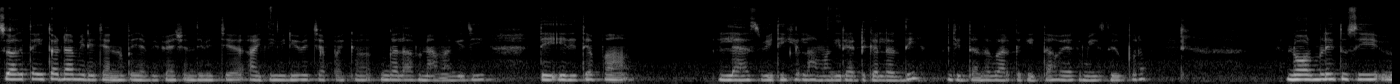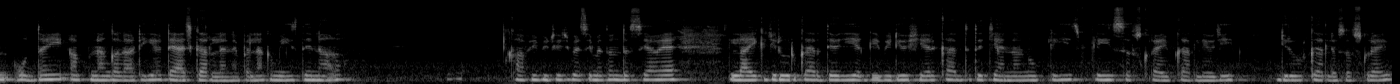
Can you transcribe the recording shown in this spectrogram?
ਸਵਾਗਤ ਹੈ ਜੀ ਤੁਹਾਡਾ ਮੇਰੇ ਚੈਨਲ ਪੰਜਾਬੀ ਫੈਸ਼ਨ ਦੇ ਵਿੱਚ। ਅੱਜ ਦੀ ਵੀਡੀਓ ਵਿੱਚ ਆਪਾਂ ਇੱਕ ਗਲਾ ਬਣਾਵਾਂਗੇ ਜੀ ਤੇ ਇਹਦੇ ਤੇ ਆਪਾਂ ਲੈਸ ਵੀ ਠੀਕ ਹੈ ਲਾਵਾਂਗੇ ਰੈੱਡ ਕਲਰ ਦੀ, ਜਿੱਦਾਂ ਦਾ ਵਰਕ ਕੀਤਾ ਹੋਇਆ ਕਮੀਜ਼ ਦੇ ਉੱਪਰ। ਨਾਰਮਲੀ ਤੁਸੀਂ ਉਦਾਂ ਹੀ ਆਪਣਾ ਗਲਾ ਠੀਕ ਹੈ ਅਟੈਚ ਕਰ ਲੈਣਾ ਪਹਿਲਾਂ ਕਮੀਜ਼ ਦੇ ਨਾਲ। ਕਾਫੀ ਵੀਡੀਓ 'ਚ ਵੈਸੇ ਮੈਂ ਤੁਹਾਨੂੰ ਦੱਸਿਆ ਹੋਇਆ ਲਾਈਕ ਜ਼ਰੂਰ ਕਰ ਦਿਓ ਜੀ, ਅੱਗੇ ਵੀਡੀਓ ਸ਼ੇਅਰ ਕਰ ਦਿਓ ਤੇ ਚੈਨਲ ਨੂੰ ਪਲੀਜ਼ ਪਲੀਜ਼ ਸਬਸਕ੍ਰਾਈਬ ਕਰ ਲਿਓ ਜੀ। ਜ਼ਰੂਰ ਕਰ ਲਿਓ ਸਬਸਕ੍ਰਾਈਬ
